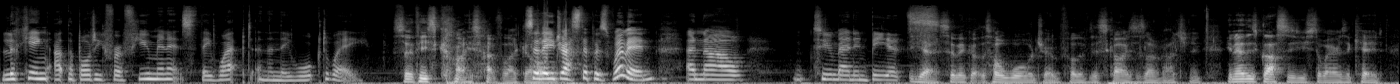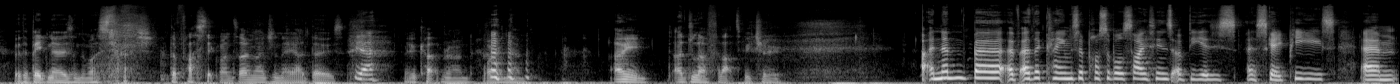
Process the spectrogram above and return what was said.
looking at the body for a few minutes, they wept, and then they walked away. So these guys have like a So they dressed up as women, and now two men in beards. Yeah, so they've got this whole wardrobe full of disguises. I'm imagining. You know those glasses you used to wear as a kid with the big nose and the mustache, the plastic ones. I imagine they had those. Yeah. They were cutting around wearing them. I mean, I'd love for that to be true. a number of other claims of possible sightings of the escapees. Um,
